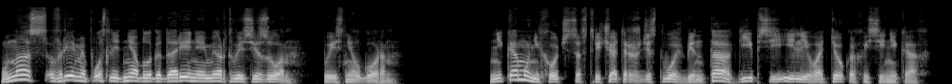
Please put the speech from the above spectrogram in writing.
«У нас время после Дня Благодарения мертвый сезон», — пояснил Горн. «Никому не хочется встречать Рождество в бинтах, гипсе или в отеках и синяках.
